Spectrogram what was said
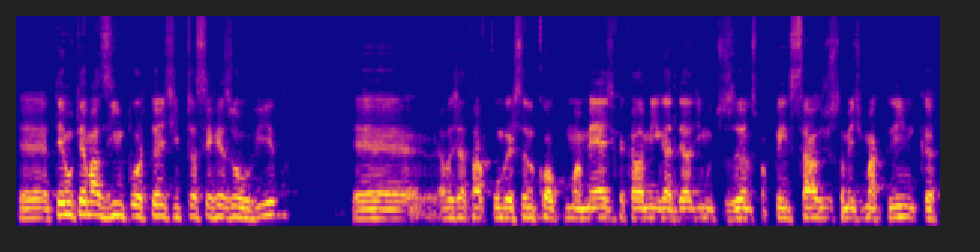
É, tem um temazinho importante que precisa ser resolvido. É, ela já estava conversando com uma médica, aquela amiga dela de muitos anos, para pensar justamente uma clínica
